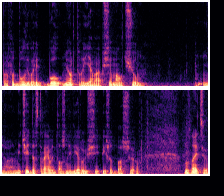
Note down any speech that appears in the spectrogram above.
Про футбол и волейбол мертвый я вообще молчу. Э, мечеть достраивать должны верующие, пишет Баширов. Ну, знаете,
